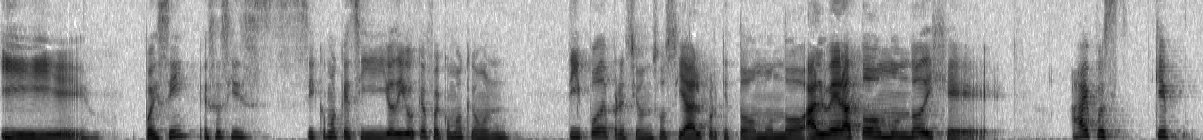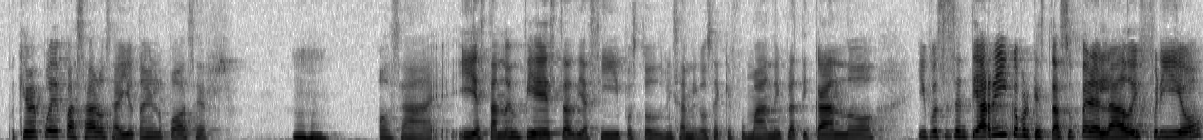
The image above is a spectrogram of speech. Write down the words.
Y pues sí, eso sí, sí como que sí, yo digo que fue como que un tipo de presión social porque todo el mundo, al ver a todo el mundo dije, ay, pues, ¿qué, ¿qué me puede pasar? O sea, yo también lo puedo hacer. O sea, y estando en fiestas y así, pues todos mis amigos de que fumando y platicando. Y pues se sentía rico porque está súper helado y frío.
